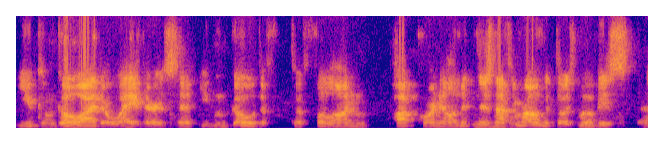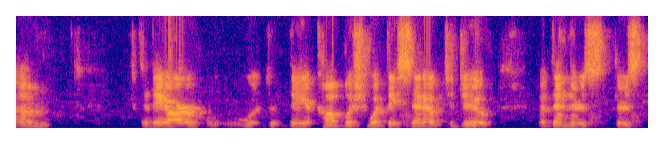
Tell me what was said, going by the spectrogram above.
you can go either way. There's a, you can go the, the full on popcorn element. And there's nothing wrong with those movies. Um, they are they accomplish what they set out to do. But then there's there's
